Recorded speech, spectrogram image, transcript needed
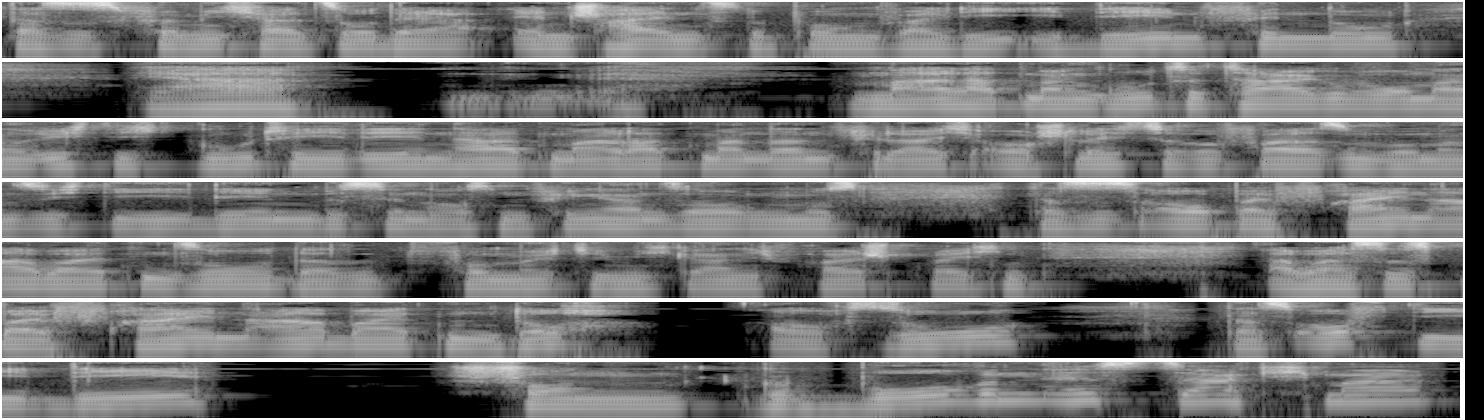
Das ist für mich halt so der entscheidendste Punkt, weil die Ideenfindung, ja, Mal hat man gute Tage, wo man richtig gute Ideen hat, mal hat man dann vielleicht auch schlechtere Phasen, wo man sich die Ideen ein bisschen aus den Fingern saugen muss. Das ist auch bei freien Arbeiten so, davon möchte ich mich gar nicht freisprechen. Aber es ist bei freien Arbeiten doch auch so, dass oft die Idee schon geboren ist, sag ich mal,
